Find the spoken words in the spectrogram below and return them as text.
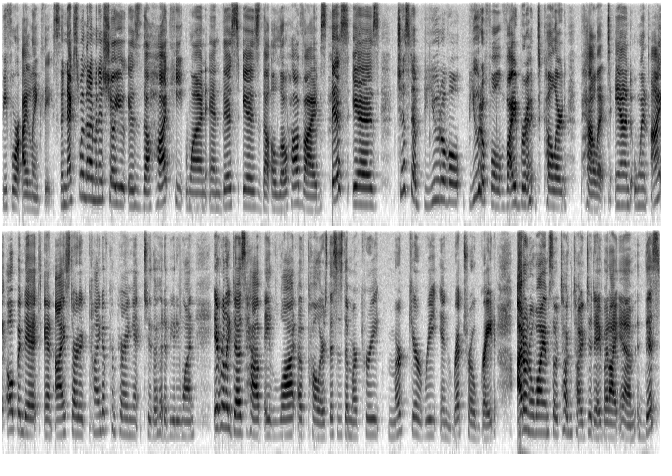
before i link these. The next one that i'm going to show you is the hot heat one and this is the aloha vibes. This is just a beautiful beautiful vibrant colored palette. And when i opened it and i started kind of comparing it to the huda beauty one it really does have a lot of colors. This is the mercury mercury in retrograde. I don't know why i'm so tongue-tied today but i am. This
